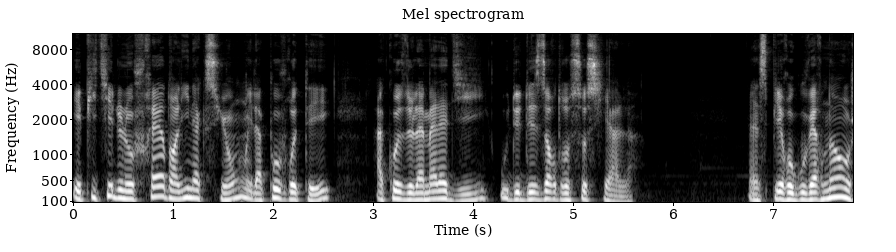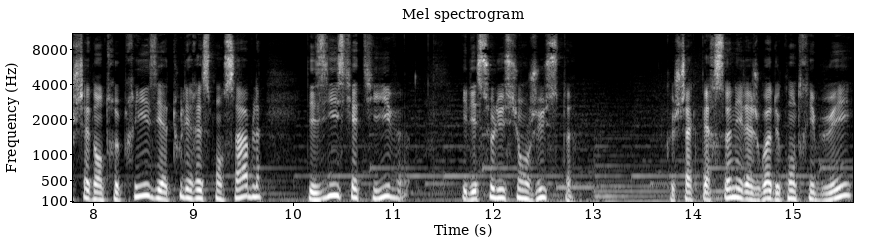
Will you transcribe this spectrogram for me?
Aie pitié de nos frères dans l'inaction et la pauvreté à cause de la maladie ou du désordre social inspire aux gouvernants, aux chefs d'entreprise et à tous les responsables des initiatives et des solutions justes. Que chaque personne ait la joie de contribuer,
